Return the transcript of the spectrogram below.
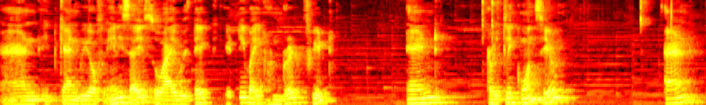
and it can be of any size. So I will take 80 by 100 feet. And I will click once here. And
